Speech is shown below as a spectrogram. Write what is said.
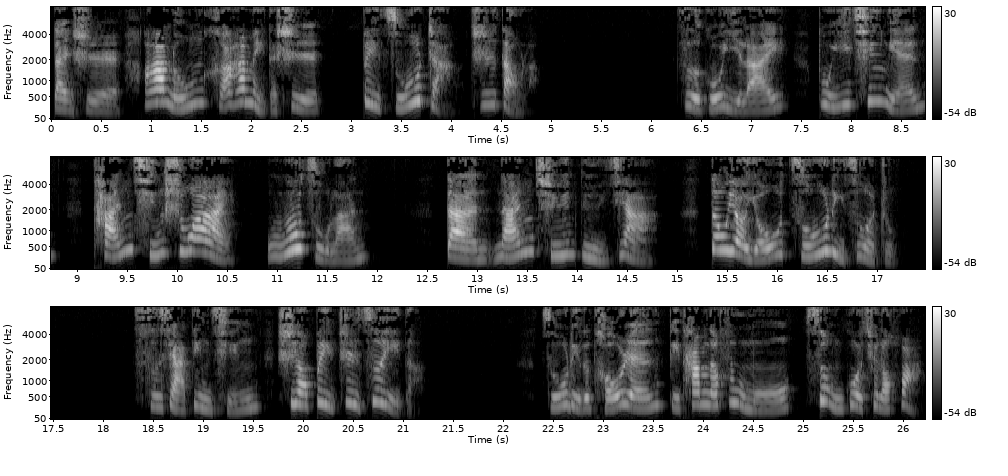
但是阿龙和阿美的事被族长知道了。自古以来，布衣青年谈情说爱无阻拦，但男娶女嫁。都要由族里做主，私下定情是要被治罪的。族里的头人给他们的父母送过去了话：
